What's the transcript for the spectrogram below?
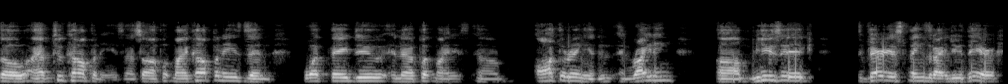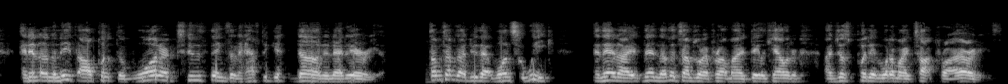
So I have two companies, and so I put my companies and what they do, and I put my um, authoring and, and writing, um, music, various things that I do there. And then underneath, I'll put the one or two things that have to get done in that area. Sometimes I do that once a week. And then I then other times when I put out my daily calendar, I just put in what are my top priorities.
